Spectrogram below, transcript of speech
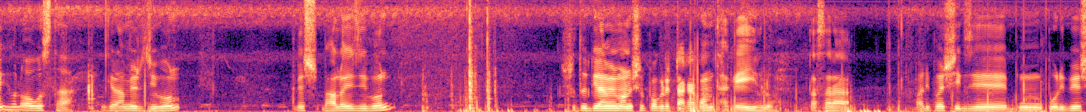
এই হলো অবস্থা। গ্রামের জীবন, বেশ ভালোই জীবন। শুধু গ্রামের মানুষের পকেটে টাকা কম থাকে, এই হলো। তাছাড়া পারিপার্শ্বিক যে পরিবেশ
